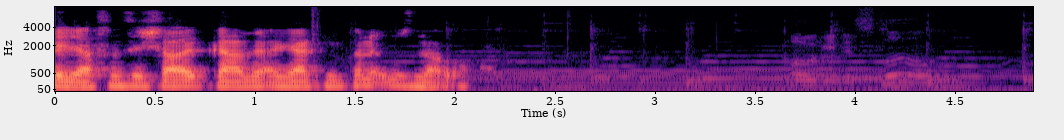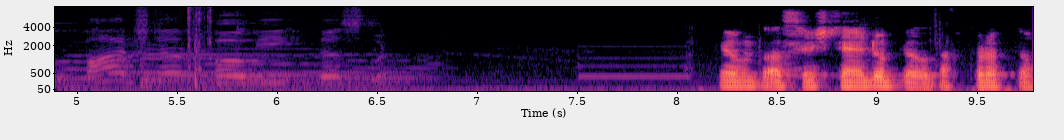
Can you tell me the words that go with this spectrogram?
Já jsem si šálek kávy a nějak mi to neuznalo. Já on to asi ještě nedopil, tak proto.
